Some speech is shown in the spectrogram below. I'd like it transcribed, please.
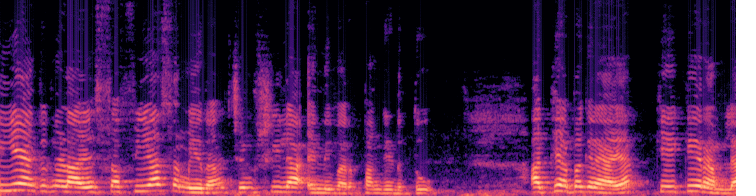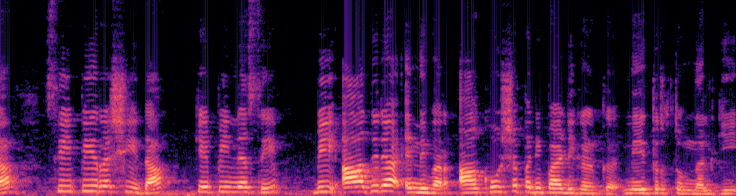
T A അംഗങ്ങളായ സഫിയ സമീറ ജംഷീല എന്നിവർ പങ്കെടുത്തു. അധ്യാപകരായ K K Ramla C P Rasheeda K P Naseeb B Athira എന്നിവർ ആഘോഷ പരിപാടികൾക്ക് നേതൃത്വം നൽകി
